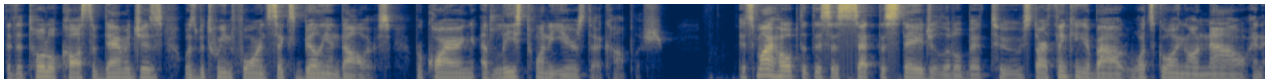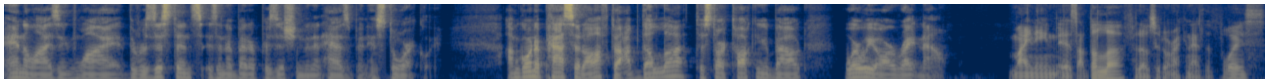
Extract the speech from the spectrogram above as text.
that the total cost of damages was between 4 and 6 billion dollars, requiring at least 20 years to accomplish. It's my hope that this has set the stage a little bit to start thinking about what's going on now and analyzing why the resistance is in a better position than it has been historically. I'm going to pass it off to Abdullah to start talking about where we are right now. My name is Abdullah, for those who don't recognize the voice,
